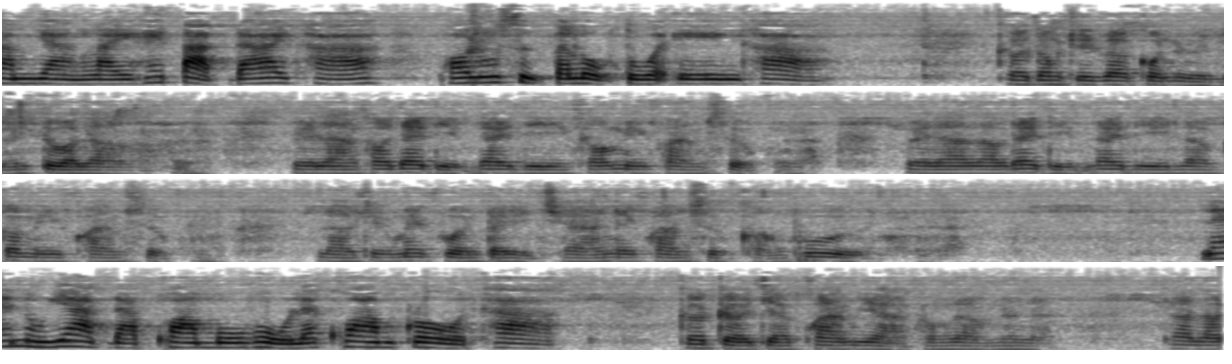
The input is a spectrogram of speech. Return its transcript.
ทำอย่างไรให้ตัดได้คะ เพราะรู้สึกตลกตัวเองค่ะ ก็ต้องคิดว่าคนอื่นเหมือนตัวเรา เวลาเขาได้ดีได้ดี เขามีความสุข เวลาเราได้ดีได้ดี เราก็มีความสุข เราจึงไม่ควรไปอิจฉาในความสุขของผู้อื่น และหนูอยากดับความโมโหและความโกรธค่ะ ก็เกิดจากความอยากของเรานั่นแหละ ถ้าเรา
